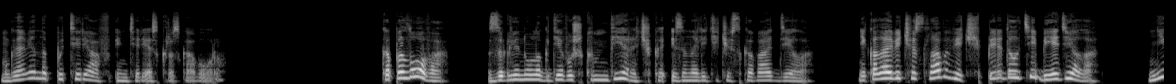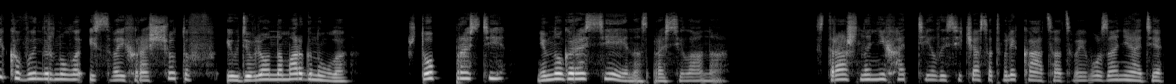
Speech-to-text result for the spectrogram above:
мгновенно потеряв интерес к разговору. «Копылова!» — заглянула к девушкам Верочка из аналитического отдела. Николай Вячеславович передал тебе дело». Ника вынырнула из своих расчетов и удивленно моргнула. «Что, прости?» — немного рассеяно спросила она. Страшно не хотела сейчас отвлекаться от своего занятия.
